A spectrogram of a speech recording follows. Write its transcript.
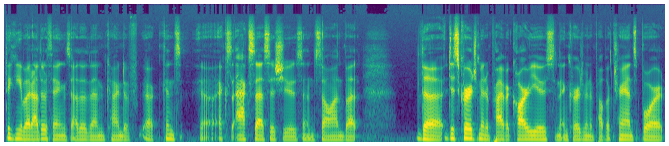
thinking about other things other than kind of uh, cons- uh, access issues and so on, but the discouragement of private car use and the encouragement of public transport.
